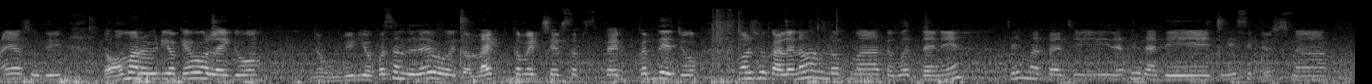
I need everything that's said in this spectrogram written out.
અહીંયા સુધી. તો અમારો વીડિયો કેવો લાગ્યો? વીડિયો પસંદ આવ્યો હોય તો લાઈક કમેન્ટ શેર સબસ્ક્રાઈબ કરી દેજો. મળશું કાલે નવા બ્લોગમાં તો બધાને જય માતાજી. રાધે રાધે. જય શ્રી કૃષ્ણ.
